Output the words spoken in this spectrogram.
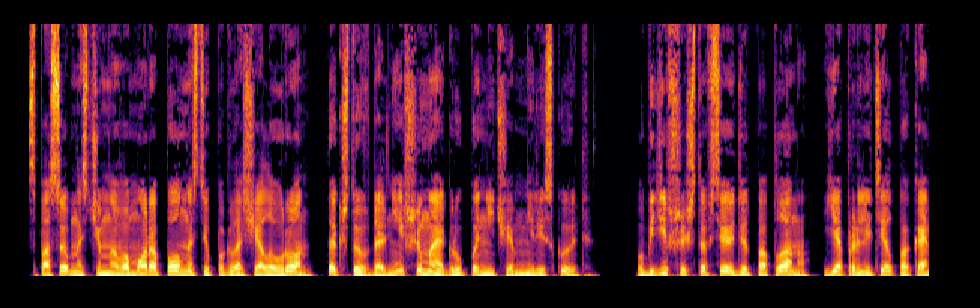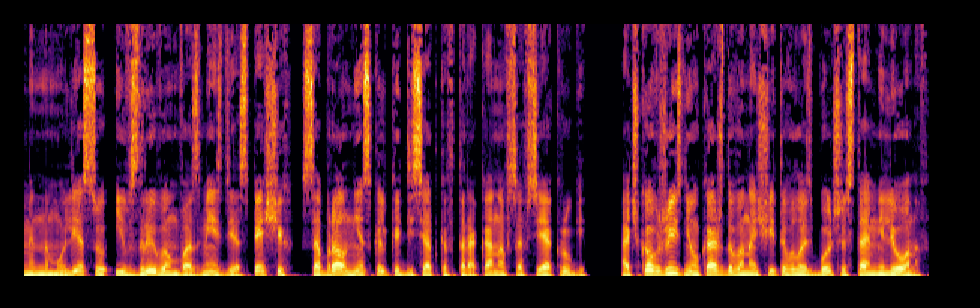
Способность Чумного Мора полностью поглощала урон, так что в дальнейшем моя группа ничем не рискует. Убедившись, что все идет по плану, я пролетел по каменному лесу и взрывом возмездия спящих собрал несколько десятков тараканов со всей округи. Очков жизни у каждого насчитывалось больше ста миллионов,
